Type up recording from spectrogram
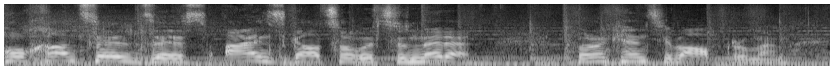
փոխանցել ձեզ այն զգացողությունները, որոնք հենց հիմա ապրում եմ։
